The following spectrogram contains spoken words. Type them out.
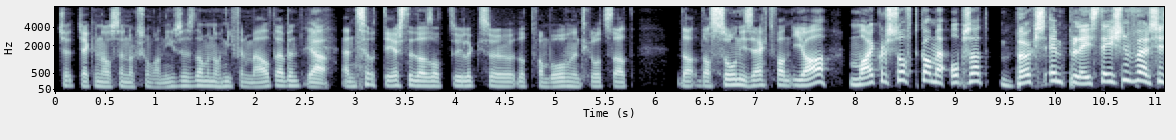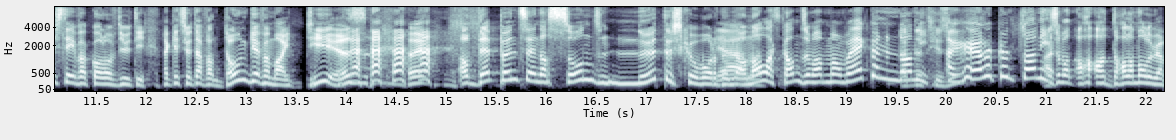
te checken als er nog zo wat nieuws is dat we nog niet vermeld hebben. ja, En zo het eerste, dat is natuurlijk zo, dat van boven in het groot staat, dat, dat Sony zegt van, ja, Microsoft kan met opzet bugs in PlayStation-versies tegen van Call of Duty. Dat ik zo heb van, don't give them ideas. Allee, op dit punt zijn dat zo'n neuters geworden Ja, aan want- alle kanten. Maar, maar wij kunnen dat niet. En jij kunt dat niet. Zo van, oh, oh, dat allemaal uw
